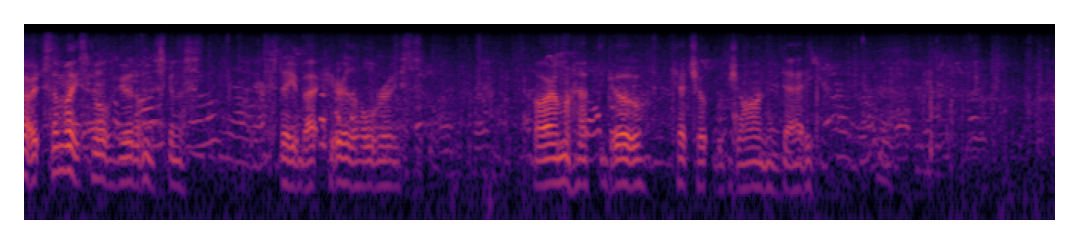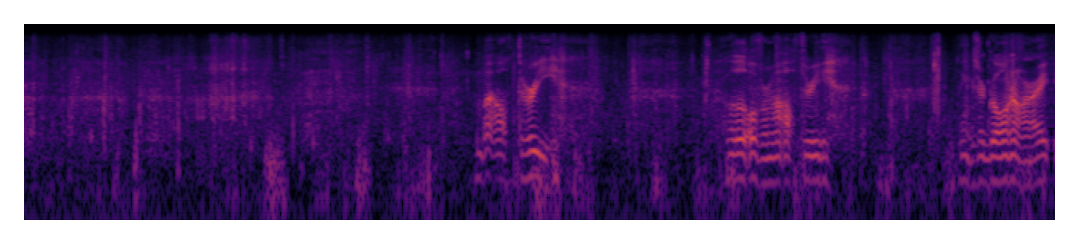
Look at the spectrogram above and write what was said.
Alright, somebody smells good. I'm just gonna stay back here the whole race. Alright, I'm gonna have to go catch up with John and Daddy. Mile three. A little over mile three. Things are going alright.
